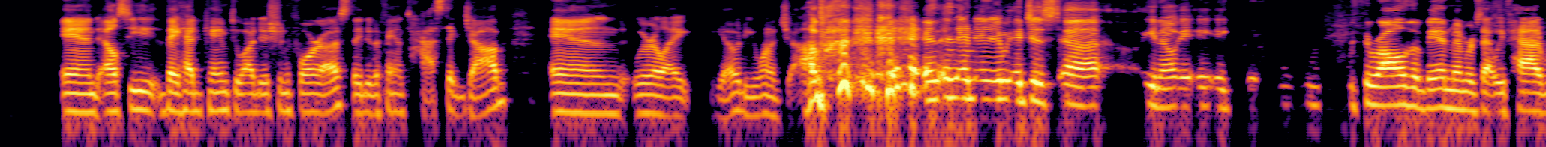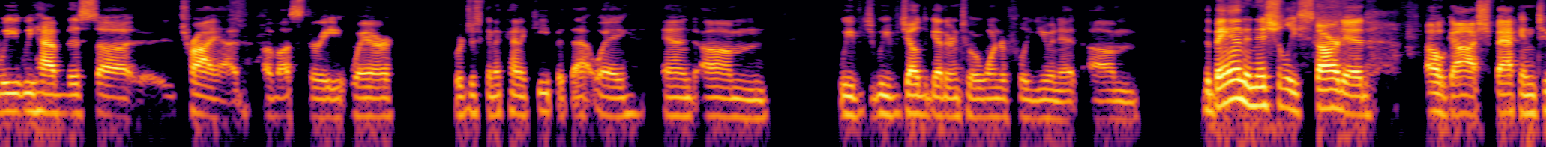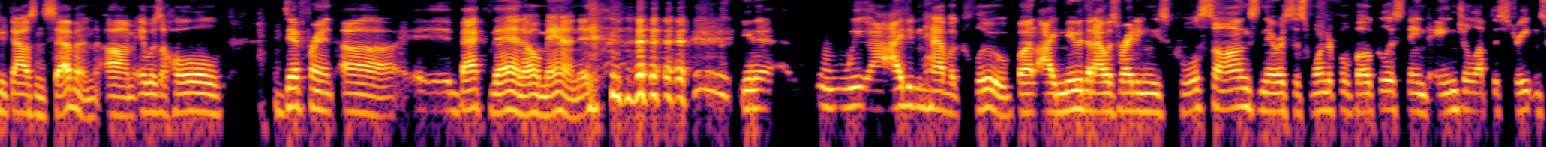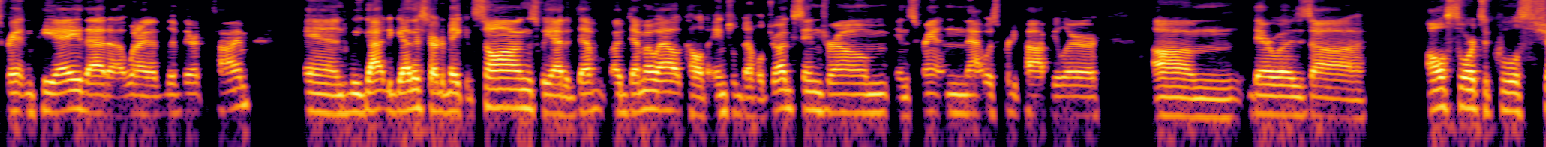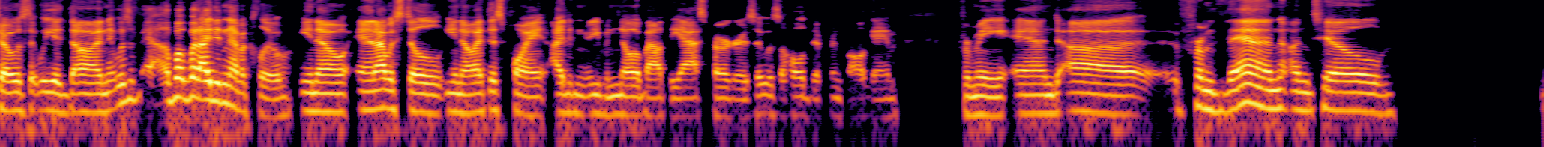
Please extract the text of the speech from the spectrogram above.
and LC, they had came to audition for us. They did a fantastic job, and we were like, "Yo, do you want a job?" and, and, and it, it just, uh, you know, it, it, through all the band members that we've had, we we have this uh, triad of us three where we're just going to kind of keep it that way and um, we've we've gelled together into a wonderful unit um, the band initially started oh gosh back in 2007 um, it was a whole different uh, back then oh man you know we I didn't have a clue, but I knew that I was writing these cool songs, and there was this wonderful vocalist named Angel up the street in Scranton, PA. That uh, when I lived there at the time, and we got together, started making songs. We had a, dev- a demo out called Angel Devil Drug Syndrome in Scranton. That was pretty popular. Um, there was uh, all sorts of cool shows that we had done. It was, uh, but but I didn't have a clue, you know, and I was still, you know, at this point, I didn't even know about the Aspergers. It was a whole different ball game for me, and uh, from then until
